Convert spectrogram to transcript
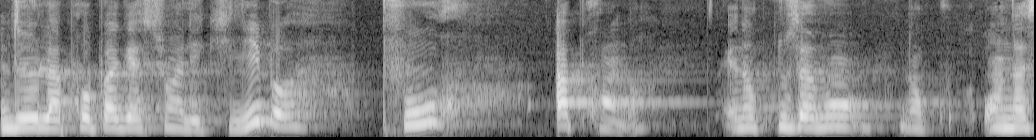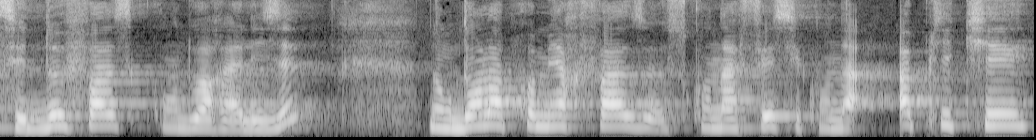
de la propagation à l'équilibre pour apprendre. Et donc nous avons, donc on a ces deux phases qu'on doit réaliser. Donc dans la première phase, ce qu'on a fait, c'est qu'on a appliqué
